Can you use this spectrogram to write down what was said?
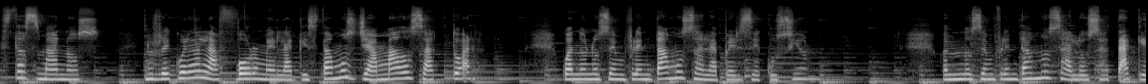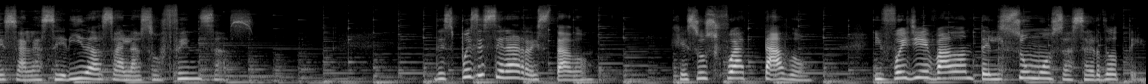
Estas manos nos recuerdan la forma en la que estamos llamados a actuar cuando nos enfrentamos a la persecución, cuando nos enfrentamos a los ataques, a las heridas, a las ofensas. Después de ser arrestado, Jesús fue atado y fue llevado ante el sumo sacerdote,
